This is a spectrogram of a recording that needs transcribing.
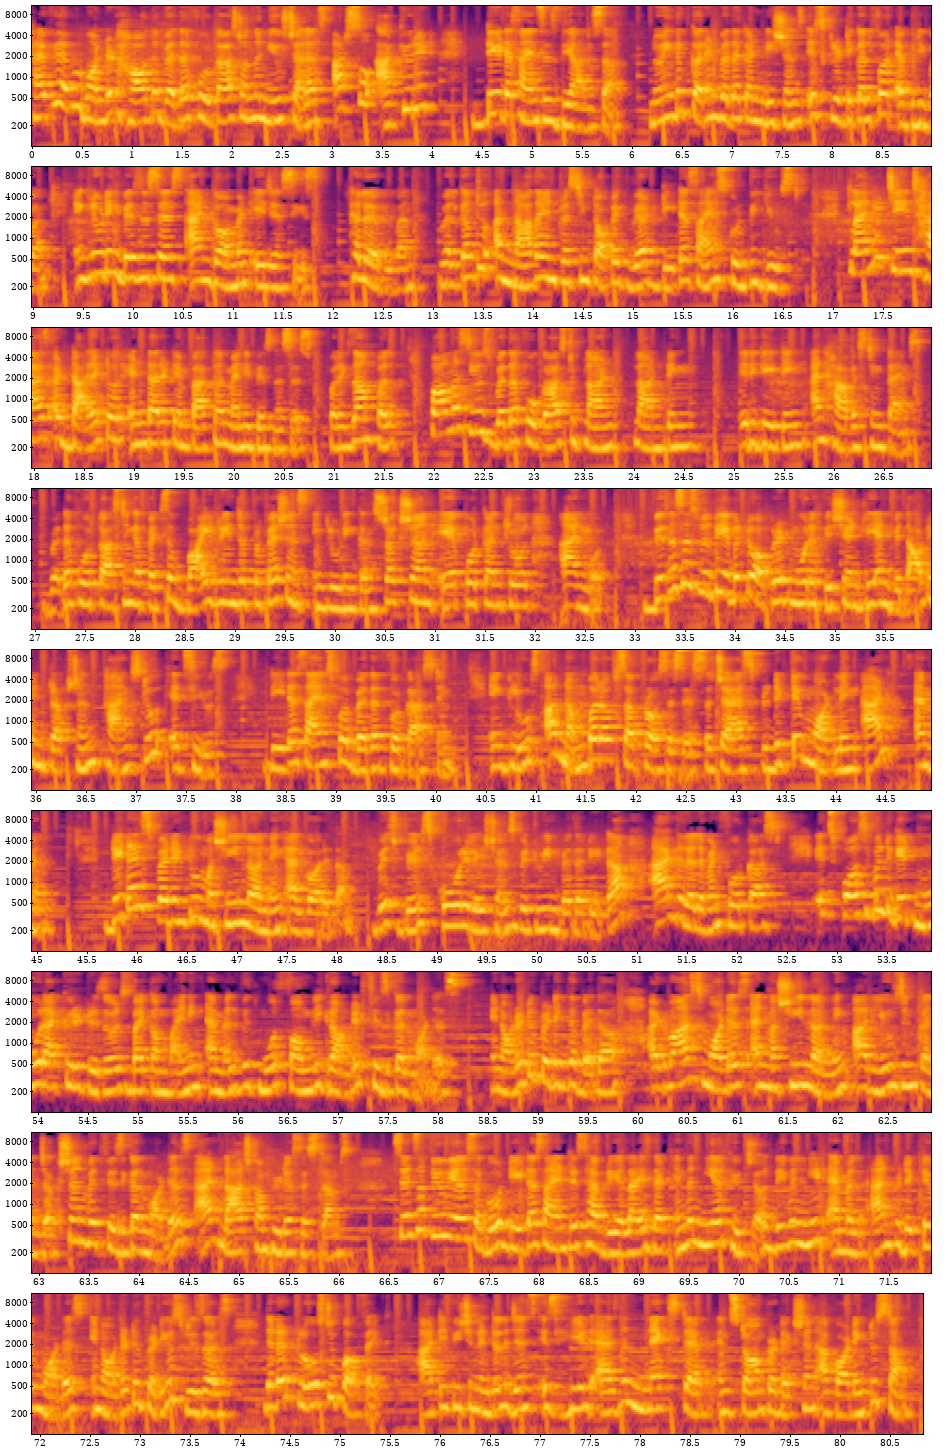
Have you ever wondered how the weather forecast on the news channels are so accurate? Data science is the answer. Knowing the current weather conditions is critical for everyone, including businesses and government agencies. Hello everyone, welcome to another interesting topic where data science could be used. Climate change has a direct or indirect impact on many businesses. For example, farmers use weather forecast to plant planting, irrigating, and harvesting times. Weather forecasting affects a wide range of professions, including construction, airport control, and more. Businesses will be able to operate more efficiently and without interruption thanks to its use. Data science for weather forecasting includes a number of sub processes such as predictive modeling and ML. Data is fed into machine learning algorithm, which builds correlations between weather data and the relevant forecast. It's possible to get more accurate results by combining ML with more firmly grounded physical models. In order to predict the weather, advanced models and machine learning are used in conjunction with physical models and large computer systems. Since a few years ago, data scientists have realized that in the near future, they will need ML and predictive models in order to produce results that are close to perfect. Artificial intelligence is hailed as the next step in storm protection according to some.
